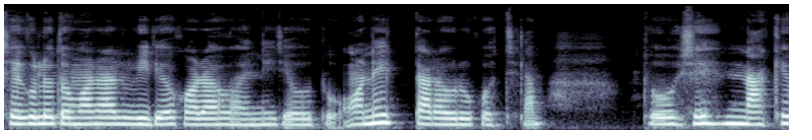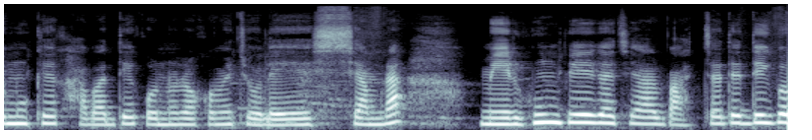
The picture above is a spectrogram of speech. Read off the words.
সেগুলো তোমার আর ভিডিও করা হয়নি, যেহেতু অনেক তাড়াহুড়ো করছিলাম। তো সে নাকে মুখে খাবার দিয়ে কোনো রকমে চলে এসছি আমরা। মেয়ের ঘুম পেয়ে গেছে আর বাচ্চাদের দেখবে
